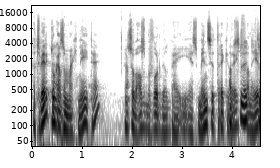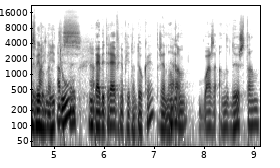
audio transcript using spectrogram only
Het werkt ook als een magneet, hè? Ja. Zoals bijvoorbeeld bij IS. Mensen trekken direct Absoluut. van de het hele wereld naartoe. Ja. Bij bedrijven heb je dat ook, hè? Er zijn Ja. altijd waar ze aan de deur staan.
